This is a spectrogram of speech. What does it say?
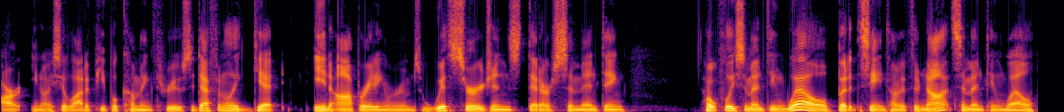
art. You know, I see a lot of people coming through. So definitely get in operating rooms with surgeons that are cementing, hopefully cementing well, but at the same time, if they're not cementing well,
